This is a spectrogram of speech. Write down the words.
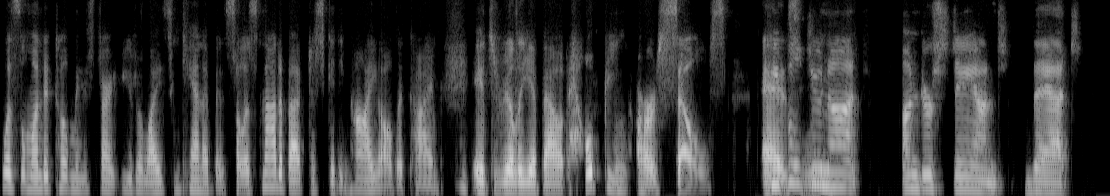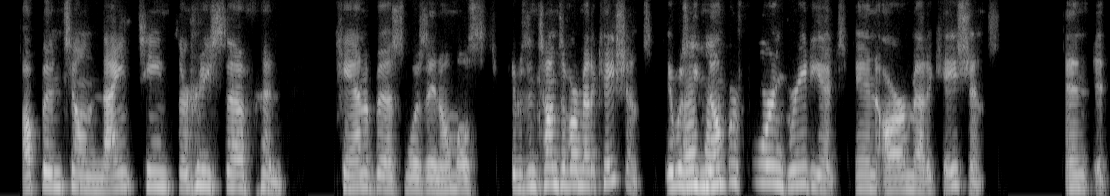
was the one that told me to start utilizing cannabis. So it's not about just getting high all the time. It's really about helping ourselves People do we. not understand that up until 1937, cannabis was in almost, it was in tons of our medications. It was the hmm number four ingredient in our medications. And it,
